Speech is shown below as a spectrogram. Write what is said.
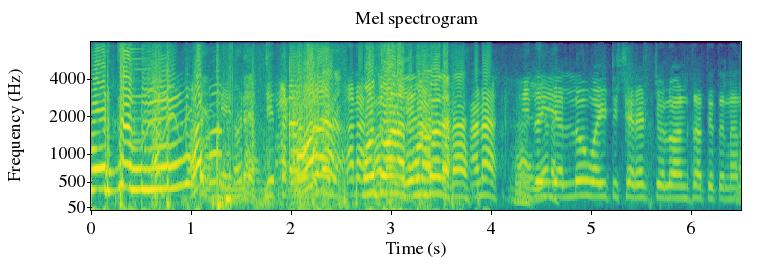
ಕೊಡ್ತೇನ್ರಿ ಎಲ್ಲೋ ವೈಟ್ ಶರ್ಟ್ ಚಲೋ ಅನ್ಸತ್ತೈತೆ ನನ್ನ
